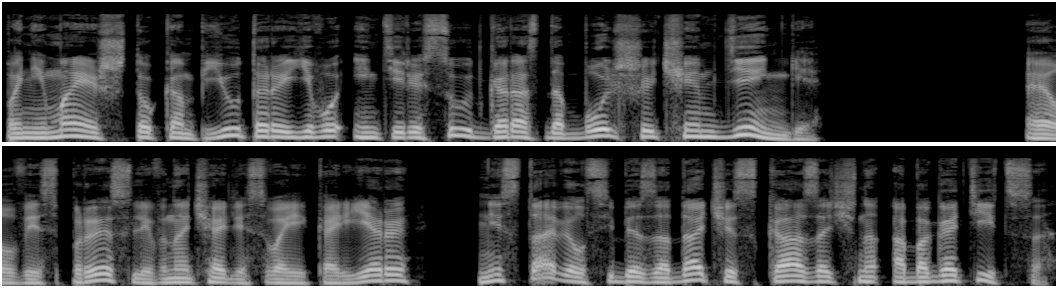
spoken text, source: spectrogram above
понимаешь, что компьютеры его интересуют гораздо больше, чем деньги. Элвис Пресли в начале своей карьеры не ставил себе задачи сказочно обогатиться.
